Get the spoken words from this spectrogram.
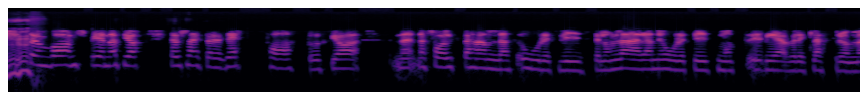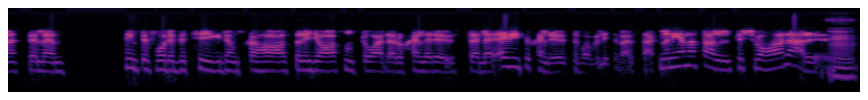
Mm. sen barnsben. Att jag, jag har slags rättspatos. Jag, när, när folk behandlas orättvist eller om läraren är orättvis mot elever i klassrummet eller inte får det betyg de ska ha så det är jag som står där och skäller ut. Eller, eller inte skäller ut, det var väl lite väl starkt. Men i alla fall försvarar. Mm.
